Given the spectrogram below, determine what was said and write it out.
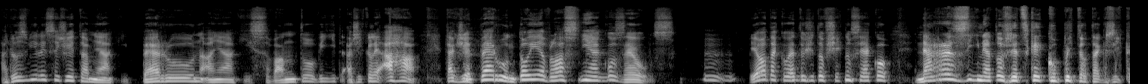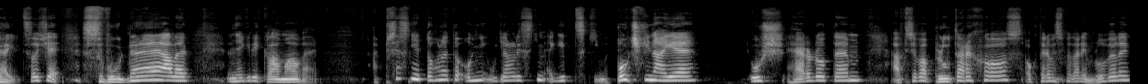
a dozvíli se, že je tam nějaký Perun a nějaký Svantovít a říkali, aha, takže Perun to je vlastně jako Zeus. Hmm. Jo, takové to, že to všechno se jako narazí na to řecké kopito, tak říkají, což je svůdné, ale někdy klamavé. A přesně tohle to oni udělali s tím egyptským. Počínaje už Herodotem a třeba Plutarchos, o kterém jsme tady mluvili,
